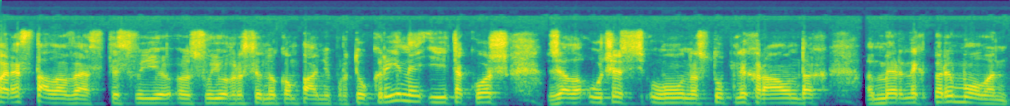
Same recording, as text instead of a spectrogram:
Е, е, Перестала вести свою свою агресивну кампанію проти України і також взяла участь у наступних раундах мирних перемовин.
